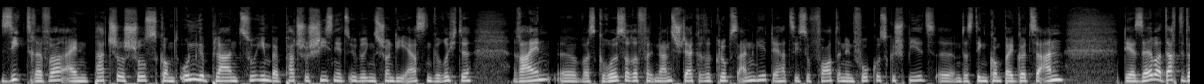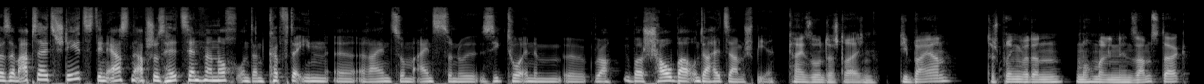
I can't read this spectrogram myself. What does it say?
Siegtreffer. Ein Pacho-Schuss kommt ungeplant zu ihm. Bei Pacho schießen jetzt übrigens schon die ersten Gerüchte rein, äh, was größere, finanzstärkere Clubs angeht. Der hat sich sofort in den Fokus gespielt äh, und das Ding kommt bei Götze an. Der selber dachte, dass er im Abseits steht. Den ersten Abschluss hält Zentner noch und dann köpft er ihn äh, rein zum 1 zu 0 Siegtor in einem ja, überschaubar unterhaltsamen Spiel. Kann ich so unterstreichen. Die Bayern, da springen wir dann nochmal in den Samstag,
